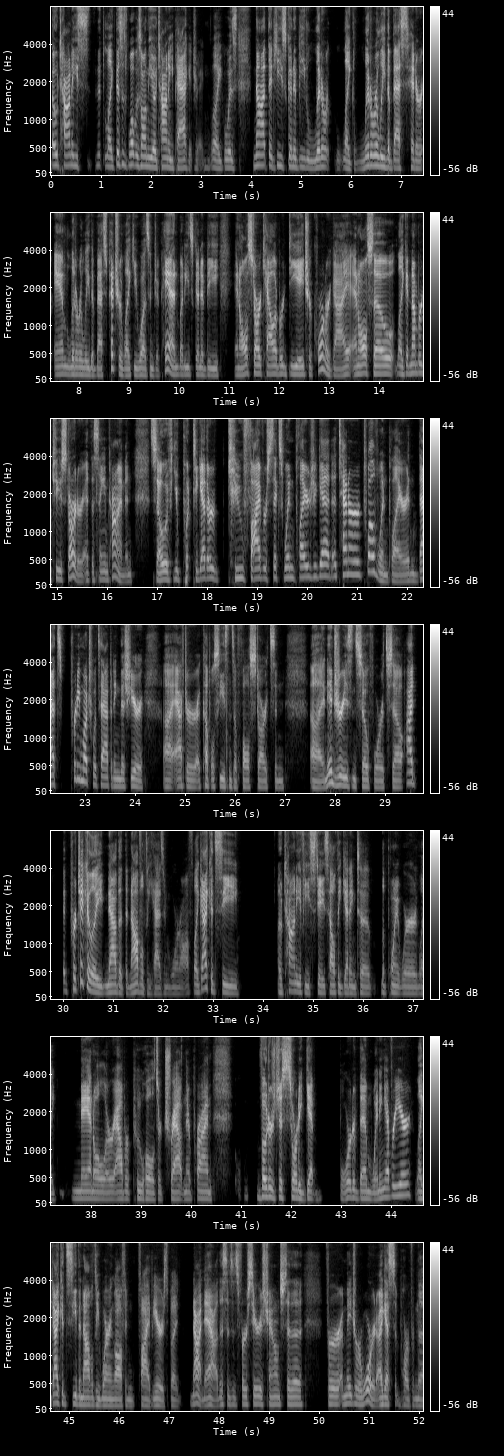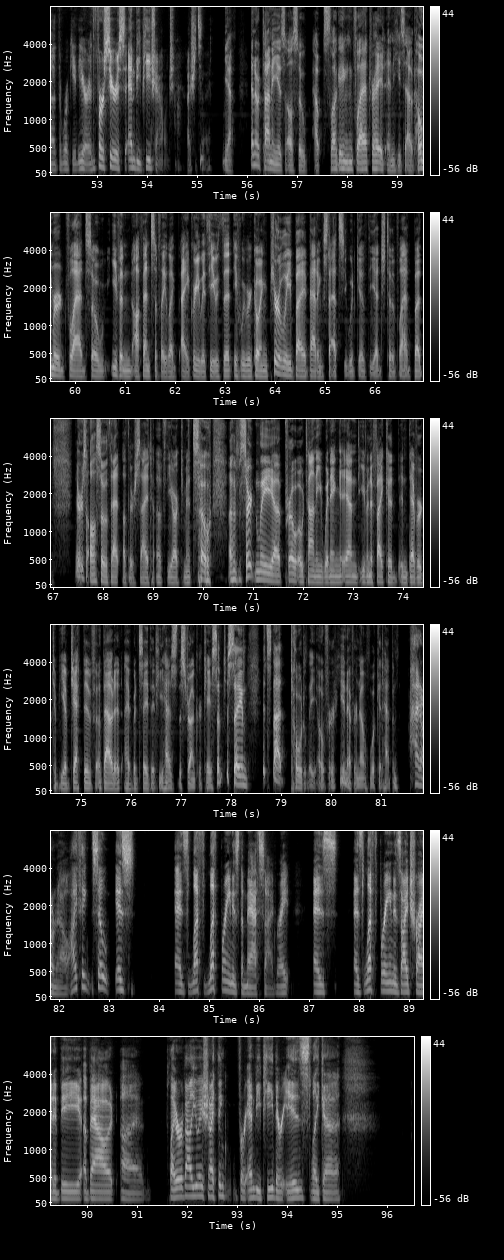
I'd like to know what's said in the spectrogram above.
Ohtani's like this is what was on the Ohtani packaging. Like was not that he's going to be liter like literally the best hitter and literally the best pitcher like he was in Japan, but he's going to be an all-star caliber DH or corner guy and also like a number 2 starter at the same time. And so if you put together two 5 or 6 win players you get a 10 or 12 win player and that's pretty much what's happening this year uh, after a couple seasons of false starts and uh, and injuries and so forth. So I particularly now that the novelty hasn't worn off. Like I could see Ohtani if he stays healthy getting to the point where like Mantle or Albert Pujols or Trout in their prime, voters just sort of get bored of them winning every year. Like I could see the novelty wearing off in five years, but not now. This is his first serious challenge to the for a major award. I guess apart from the the rookie of the year, the first serious MVP challenge, I should say. Yeah. And Ohtani is also out slugging Vlad, right? And he's out homered Vlad. So even offensively, like I agree with you that if we were going purely by batting stats, you would give the edge to Vlad. But there's also that other side of the argument. So I'm certainly uh, pro Ohtani winning. And even if I could endeavor to be objective about it, I would say that he has the stronger case. I'm just saying it's not totally over. You never know what could happen. I don't know. I think so. As as left left brain is the math side, right? As as left brain as I try to be about uh player evaluation, I think for MVP there is like a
